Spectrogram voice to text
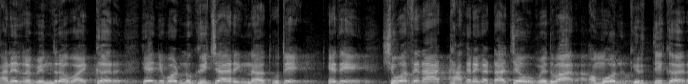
आणि रवींद्र वायकर हे निवडणुकीच्या रिंगणात होते. येथे शिवसेना ठाकरे गटाचे उमेदवार अमोल कीर्तीकर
